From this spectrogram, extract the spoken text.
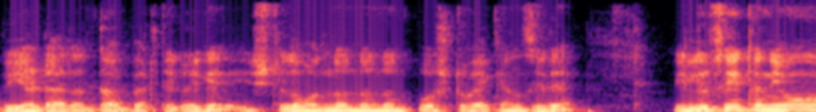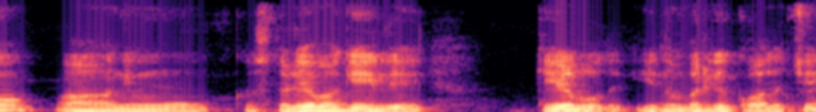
ಬಿ ಎಡ್ ಆದಂಥ ಅಭ್ಯರ್ಥಿಗಳಿಗೆ ಇಷ್ಟೆಲ್ಲ ಒಂದೊಂದೊಂದೊಂದು ಪೋಸ್ಟ್ ವ್ಯಾಕೆನ್ಸಿ ಇದೆ. ಇಲ್ಲೂ ಸಹಿತ ನೀವು ನೀವು ಸ್ಥಳೀಯವಾಗಿ ಇಲ್ಲಿ ಕೇಳ್ಬೋದು. ಈ ನಂಬರ್ಗೆ ಕಾಲ್ ಹಚ್ಚಿ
